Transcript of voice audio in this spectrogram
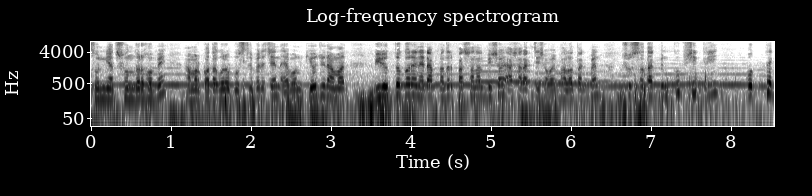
সুনিয়ত সুন্দর হবে, আমার কথাগুলো বুঝতে পেরেছেন। এবং কেউ যদি আমার বিরুদ্ধ করেন, এটা আপনাদের পার্সোনাল বিষয়। আশা রাখছি সবাই ভালো থাকবেন, সুস্থ থাকবেন। খুব শীঘ্রই প্রত্যেক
